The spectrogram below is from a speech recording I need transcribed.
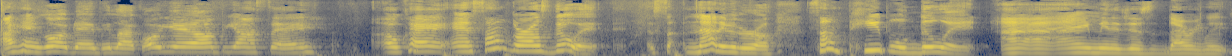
I can't go up there and be like, "Oh yeah, I'm Beyonce." Okay? And some girls do it. not even girls. Some people do it. I, I, I ain't mean to just directly,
